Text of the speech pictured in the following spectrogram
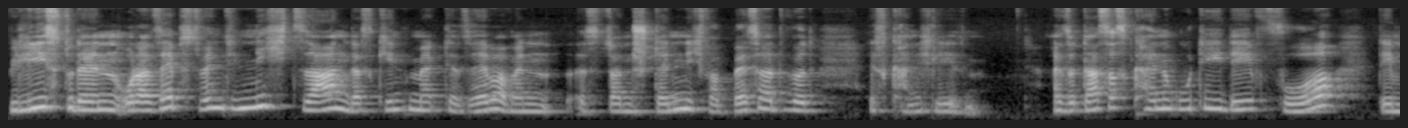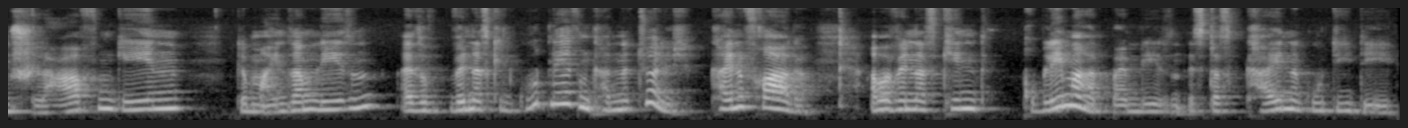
wie liest du denn? Oder selbst wenn die nicht sagen, das Kind merkt ja selber, wenn es dann ständig verbessert wird, es kann nicht lesen. Also das ist keine gute Idee vor dem Schlafengehen gemeinsam lesen. Also wenn das Kind gut lesen kann, natürlich, keine Frage. Aber wenn das Kind Probleme hat beim Lesen, ist das keine gute Idee.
